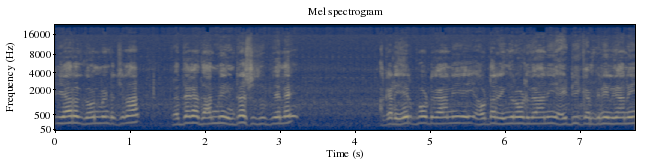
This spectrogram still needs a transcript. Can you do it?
టీఆర్ఎస్ గవర్నమెంట్ వచ్చినా పెద్దగా దాని మీద ఇంట్రెస్ట్ చూపించలే అక్కడ ఎయిర్పోర్ట్ కానీ అవుటర్ రింగ్ రోడ్ కానీ ఐటీ కంపెనీలు కానీ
